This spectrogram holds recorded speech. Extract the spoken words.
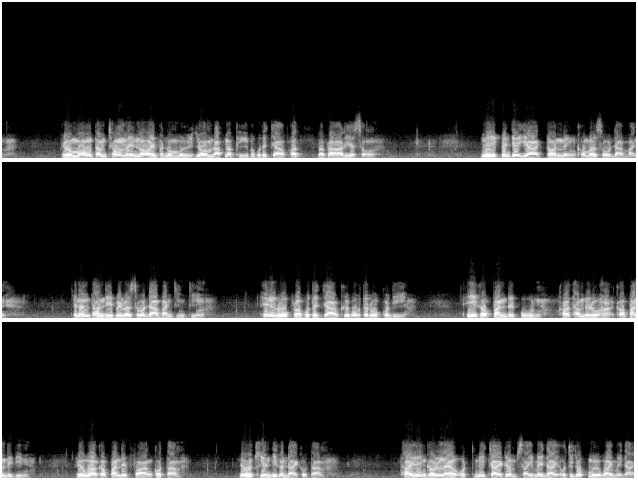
แล้วมองตามช่องน้อยๆพนมมือยอมรับนับถือพระพุทธเจ้าพระพระพระอริยสงฆ์นี่เป็นจยาตอนหนึ่งของพระโสดาบัน ฉะนั้นท่านที่เป็นพระโสดาบันจริง ๆ เห็นรูปพระพุทธเจ้าคือพระพุทธรูปก็ดี ที่เขาปั้นด้วยปูน เขาทำด้วยโลหะ เขาปั้นด้วยดิน หรือว่าเขาปั้นด้วยฟางก็ตาม รือว่าเขียนที่กันดาษก็ตาม ถ้าเห็นเขาแล้วอดมีใจเรื่มใสไม่ได้ อดจะยกมือไหว้ไม่ได้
